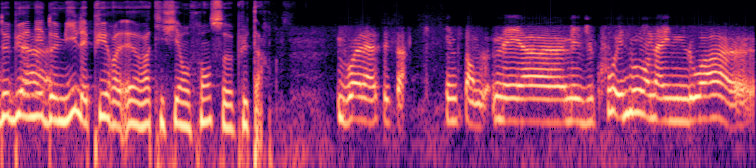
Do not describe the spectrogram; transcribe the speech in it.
début, année 2000 et puis ratifié en France euh, plus tard. Voilà, c'est ça, il me semble. Mais, euh, mais du coup, et nous, on a une loi, euh,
